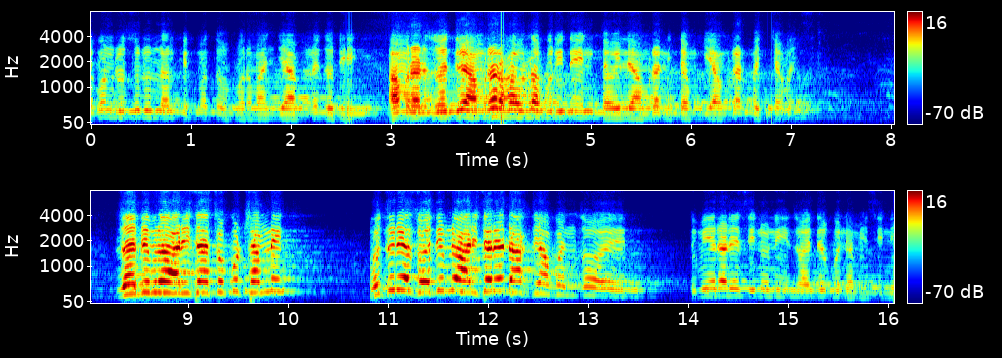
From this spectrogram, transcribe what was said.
এখন রসুল্লাহর খিদমত ফরমান যে, আপনি যদি আমরার জয়দ্রে আমরার হাওলা করি দেন, তাহলে আমরা নিতাম কি আমরার বাচ্চা পাইছি হারিসা চকুর সামনে। হুজুরে হারিসারে ডাক দিয়া কেন জয়, তুমি এরারে চিনুনি, জয়দেব কইন, আমি চিনি,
